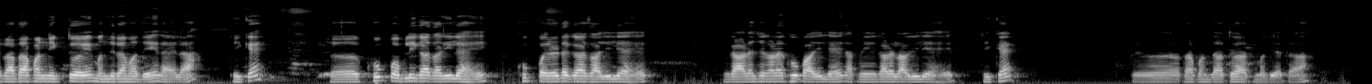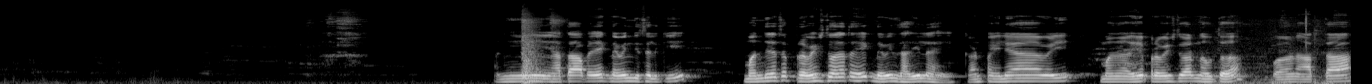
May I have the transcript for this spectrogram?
तर आता आपण निघतोय मंदिरामध्ये जायला. ठीक आहे? तर खूप पब्लिक आज आलेली आहे खूप पर्यटक आज आलेले आहेत. गाड्याच्या गाड्या खूप आलेल्या आहेत. आतमध्ये गाड्या लावलेल्या आहेत. ठीक आहे? तर आता आपण जातोय आतमध्ये आता. आणि आता आपल्याला एक नवीन दिसेल की मंदिराचं प्रवेशद्वार आता एक नवीन झालेलं आहे. कारण पहिल्या वेळी म हे प्रवेशद्वार नव्हतं पण आता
